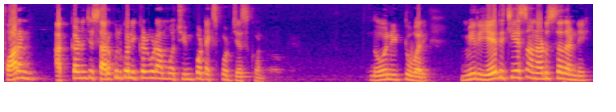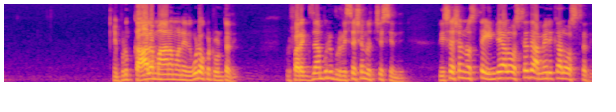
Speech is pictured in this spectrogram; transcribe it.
ఫారెన్ అక్కడ నుంచి సరుకులు కొని ఇక్కడ కూడా అమ్మవచ్చు ఇంపోర్ట్ ఎక్స్పోర్ట్ చేసుకొని. No need to worry. మీరు ఏది చేసినా నడుస్తుందండి. ఇప్పుడు కాలమానం అనేది కూడా ఒకటి ఉంటుంది. ఇప్పుడు ఫర్ ఎగ్జాంపుల్ ఇప్పుడు రిసెషన్ వచ్చేసింది. రిసెషన్ వస్తే ఇండియాలో వస్తుంది అమెరికాలో వస్తుంది.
